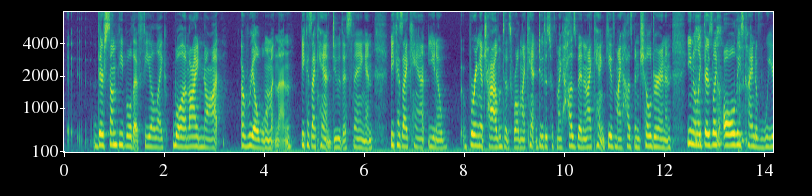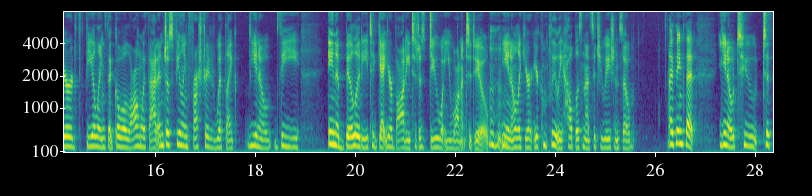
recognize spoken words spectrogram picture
there's some people that feel like, well, am I not a real woman then? Because I can't do this thing and because I can't, you know, bring a child into this world and I can't do this with my husband and I can't give my husband children and you know like there's like all these kind of weird feelings that go along with that and just feeling frustrated with like you know the inability to get your body to just do what you want it to do. Mm-hmm. You know like you're you're completely helpless in that situation. So I think that you know to to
